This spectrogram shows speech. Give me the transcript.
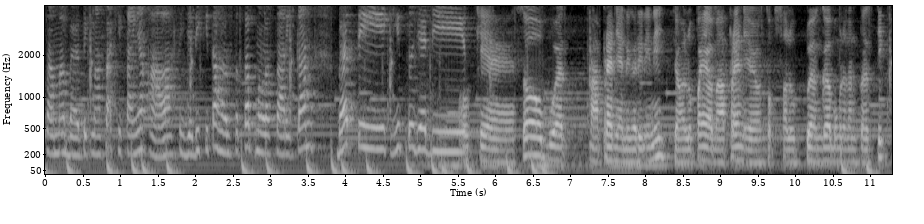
sama batik masa kitanya kalah sih. Jadi kita harus tetap melestarikan batik gitu jadi. Oke, so buat Mapren yang dengerin ini, jangan lupa ya Mapren ya untuk selalu bangga menggunakan batik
